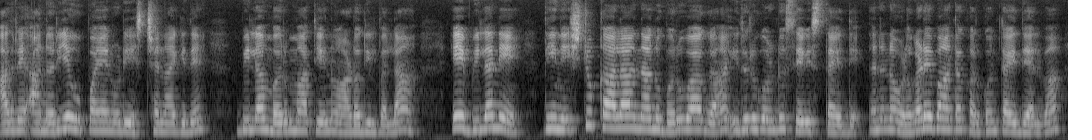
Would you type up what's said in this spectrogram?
ಆದರೆ ಆ ನರಿಯ ಉಪಾಯ ನೋಡಿ ಎಷ್ಟು ಚೆನ್ನಾಗಿದೆ. ಬಿಲ ಮರುಮಾತೇನು ಆಡೋದಿಲ್ವಲ್ಲ? ಏ ಬಿಲನೆ ನೀನೆಷ್ಟು ಕಾಲ ನಾನು ಬರುವಾಗ ಎದುರುಗೊಂಡು ಸೇವಿಸ್ತಾ ಇದ್ದೆ. ನನ್ನನ್ನು ಒಳಗಡೆ ಬಾ ಅಂತ ಕರ್ಕೊತಾ ಇದ್ದೆ ಅಲ್ವಾ?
